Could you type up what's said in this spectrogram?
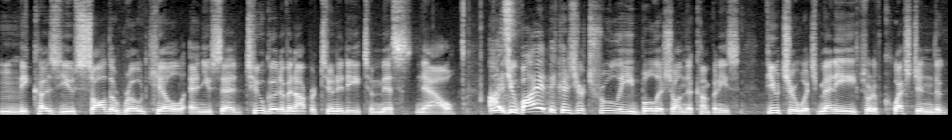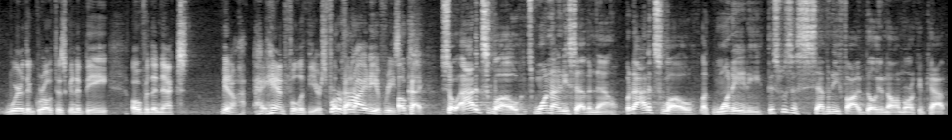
Hmm. because you saw the roadkill and you said, too good of an opportunity to miss now? Or did you buy it because you're truly bullish on the company's future, which many sort of question the, where the growth is going to be over the next you know, handful of years for Okay. a variety of reasons? Okay, so at its low, it's 197 now, but at its low, like 180, this was a 75 billion dollar market cap.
